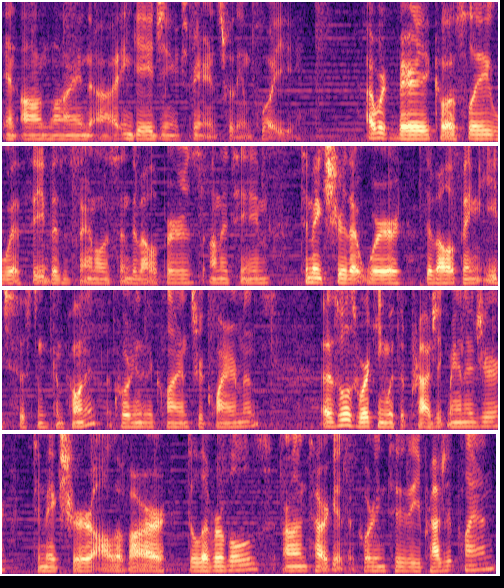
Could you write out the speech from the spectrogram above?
an online uh, engaging experience for the employee. I work very closely with the business analysts and developers on the team to make sure that we're developing each system component according to the client's requirements, as well as working with the project manager to make sure all of our deliverables are on target according to the project plan.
